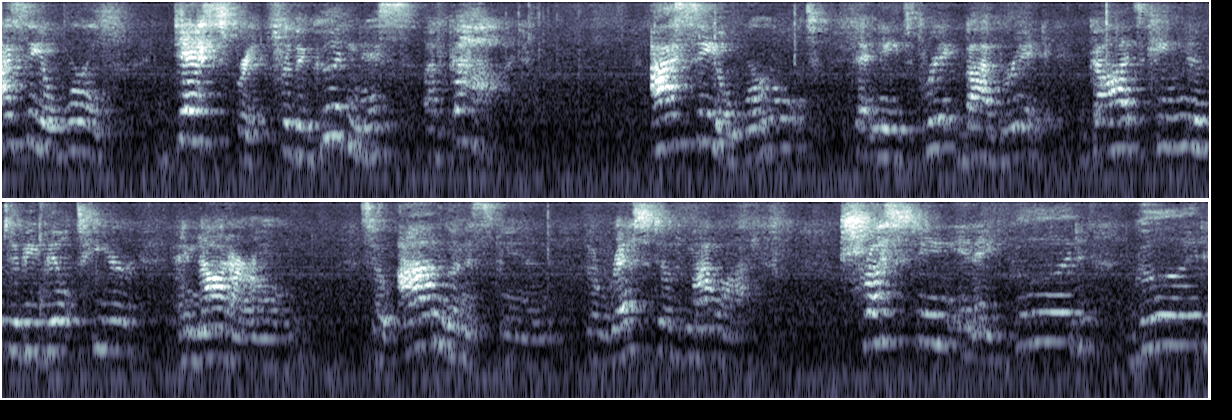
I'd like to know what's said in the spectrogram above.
I see a world desperate for the goodness of God. I see a world that needs brick by brick God's kingdom to be built here and not our own. So I'm going to spend the rest of my life trusting in a good, good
